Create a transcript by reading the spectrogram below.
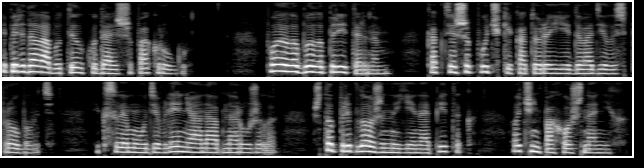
и передала бутылку дальше по кругу. Пойло было приторным, как те шипучки, которые ей доводилось пробовать, и, к своему удивлению, она обнаружила, что предложенный ей напиток очень похож на них.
